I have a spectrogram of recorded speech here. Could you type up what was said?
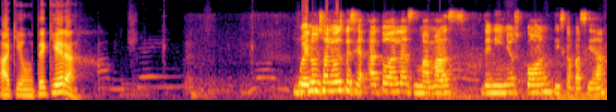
a quien usted quiera. Bueno, un saludo especial a todas las mamás de niños con discapacidad.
